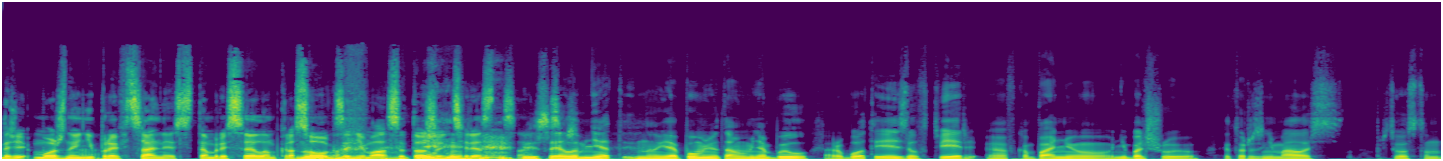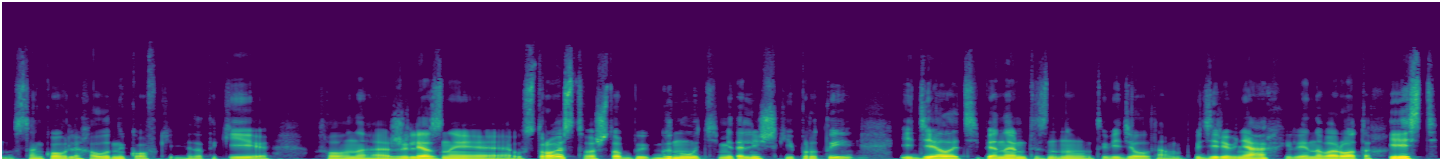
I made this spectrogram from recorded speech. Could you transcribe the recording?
Подожди, можно и не А. про официально, если там реселлом кроссовок Ну, занимался, тоже интересно. Ресейлом нет, но я помню, там у меня был работа, я ездил в Тверь э, в компанию небольшую, которая занималась производством станков для холодной ковки. Это такие, условно, железные устройства, чтобы гнуть металлические пруты и делать себе, наверное, ты, ну, ты видел там в деревнях или на воротах. Есть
